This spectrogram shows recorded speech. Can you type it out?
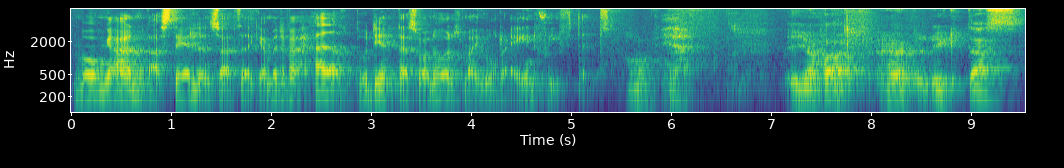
många andra ställen så att säga. Men det var här på detta Svaneholm som man gjorde enskiftet. Okay. Ja. Jag har hört ryktas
